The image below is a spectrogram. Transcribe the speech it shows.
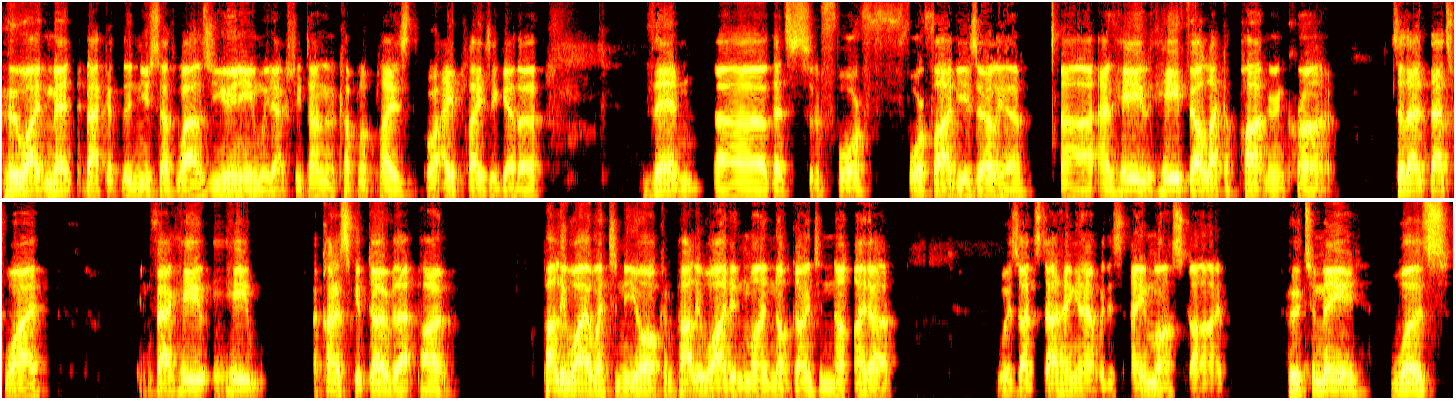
who I'd met back at the New South Wales Uni, and we'd actually done a couple of plays or a play together. Then uh, that's sort of four, four or five years earlier, uh, and he he felt like a partner in crime. So that that's why, in fact, he he I kind of skipped over that part partly why I went to New York and partly why I didn't mind not going to NIDA was I'd start hanging out with this Amos guy who to me was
